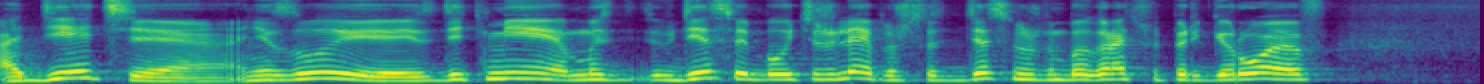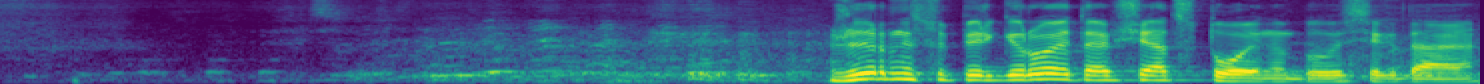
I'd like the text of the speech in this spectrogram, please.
А дети, они злые. И с детьми мы в детстве было тяжелее, потому что в детстве нужно было играть супергероев. Жирный супергерой это вообще отстойно было всегда.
